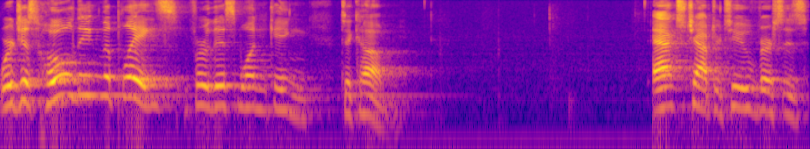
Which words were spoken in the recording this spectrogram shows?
were just holding the place for this one king to come. Acts chapter 2, verses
